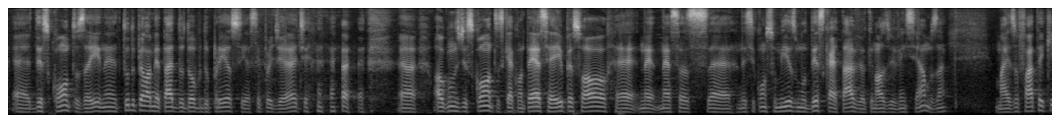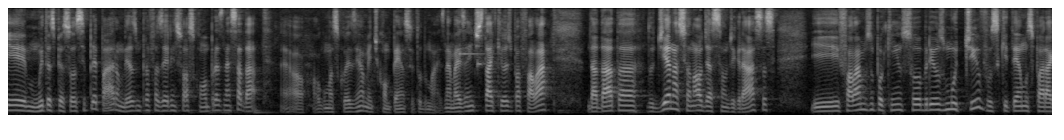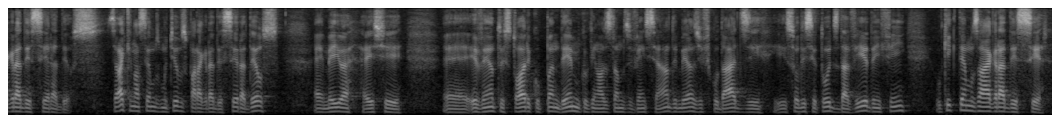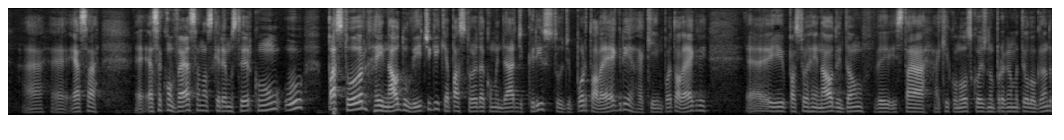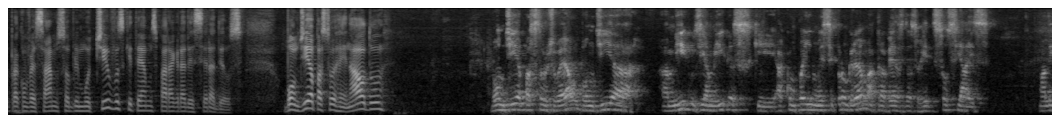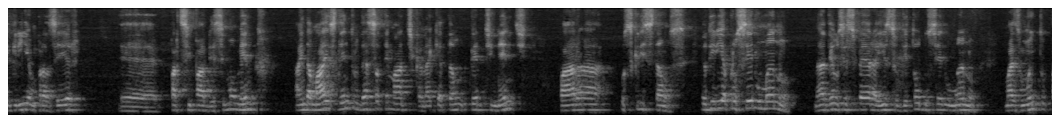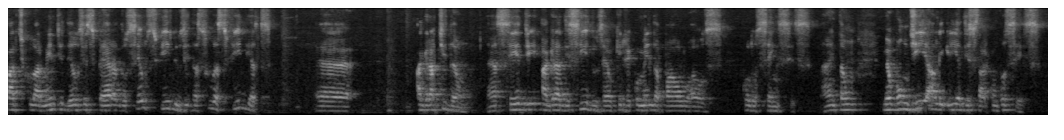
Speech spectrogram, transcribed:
é, descontos aí, né? Tudo pela metade do dobro do preço e assim por diante. é, alguns descontos que acontecem aí, o pessoal é, né, nessas, é, nesse consumismo descartável que nós vivenciamos, né? Mas o fato é que muitas pessoas se preparam mesmo para fazerem suas compras nessa data. É, algumas coisas realmente compensam e tudo mais, né? Mas a gente está aqui hoje para falar da data do Dia Nacional de Ação de Graças e falarmos um pouquinho sobre os motivos que temos para agradecer a Deus. Será que nós temos motivos para agradecer a Deus é, em meio a, a este é, evento histórico pandêmico que nós estamos vivenciando, em meio às dificuldades e, e solicitudes da vida, enfim, o que, que temos a agradecer? Ah, é, essa, é, essa conversa nós queremos ter com o pastor Reinaldo Littig, que é pastor da Comunidade de Cristo de Porto Alegre, aqui em Porto Alegre. É, e o pastor Reinaldo, então, está aqui conosco hoje no programa Teologando para conversarmos sobre motivos que temos para agradecer a Deus. Bom dia, pastor Reinaldo. Bom dia, pastor Joel. Bom dia, amigos e amigas que acompanham esse programa através das redes sociais. Uma alegria, um prazer é, participar desse momento, ainda mais dentro dessa temática, né, que é tão pertinente para os cristãos. Eu diria para o ser humano, né, Deus espera isso de todo ser humano, mas muito particularmente Deus espera dos seus filhos e das suas filhas é, a gratidão. Né? Sede agradecidos é o que recomenda Paulo aos Colossenses. Né? Então, meu bom dia, alegria de estar com vocês.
